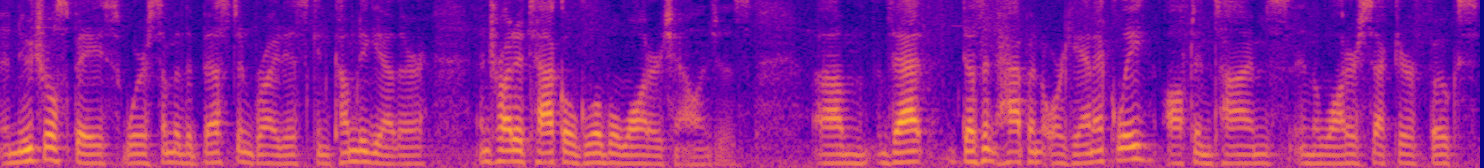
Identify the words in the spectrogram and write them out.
a neutral space where some of the best and brightest can come together and try to tackle global water challenges. Um, that doesn't happen organically. Oftentimes in the water sector, folks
